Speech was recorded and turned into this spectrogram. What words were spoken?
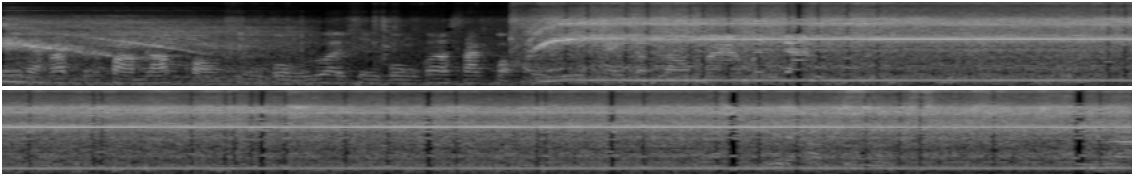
นี่นะครับเป็นความลับของเชียงกง ด้วยเชียงกงก็ซักบอกอย่างนี้ให้กับเรามาเหมือนกันนะครับดูนะ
